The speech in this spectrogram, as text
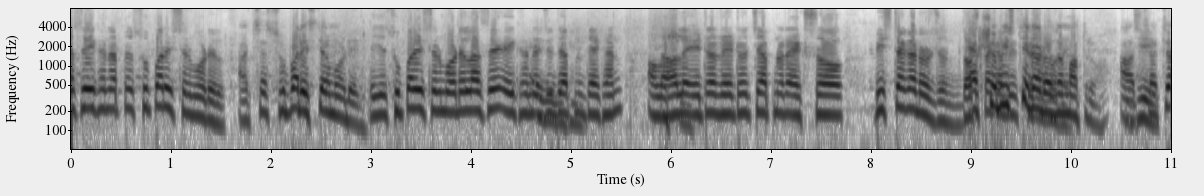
আছে এখানে আপনার সুপার স্টার মডেল। আচ্ছা সুপার স্টার মডেল। এই যে সুপার স্টার মডেল আছে এখানে যদি আপনি দেখেন। তাহলে এটার রেট হচ্ছে আপনার একশো বিশ টাকা ডর্জন দশ একশো বিশ টাকা ডজন মাত্র। আচ্ছা আচ্ছা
